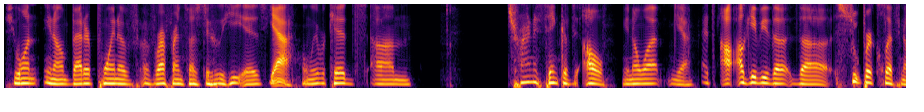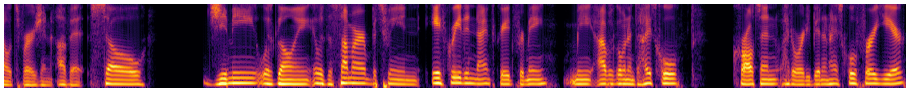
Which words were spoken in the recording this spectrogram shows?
if you want, you know, better point of of reference as to who he is, yeah, when we were kids, um, trying to think of oh you know what yeah it's I'll, I'll give you the the super cliff notes version of it so jimmy was going it was the summer between eighth grade and ninth grade for me. Me i was going into high school. Carlton had already been in high school for a year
